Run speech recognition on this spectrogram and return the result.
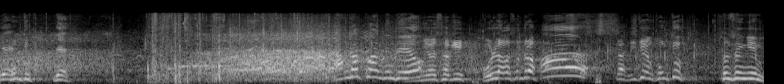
예. 봉투. 네. 안 갖고 왔는데요? 이 녀석이 올라가 손 들어. 아, 자 이재영 봉투. 선생님,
